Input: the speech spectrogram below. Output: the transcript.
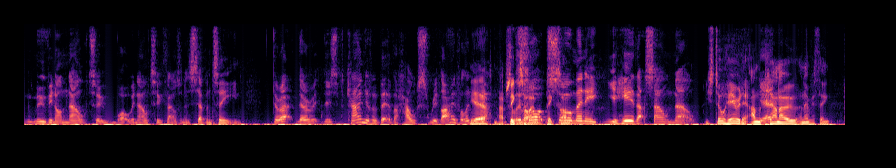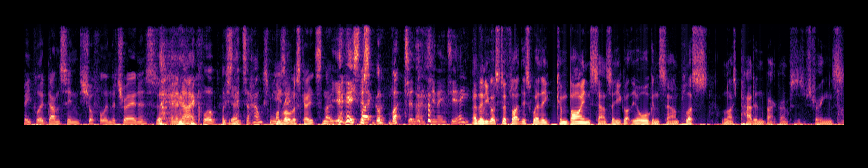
moving on now to what we're now 2017. There are there are- there's kind of a bit of a house revival, isn't Yeah, there? absolutely. time, So, big so time. many you hear that sound now. You're still hearing it, and the Yeah. piano and everything. People are dancing, shuffling the trainers in a nightclub, listening Yeah. to house music On roller skates. No, yeah, it's just- like going back to 1988. And then you've got stuff like this where they combine sound. So you've got the organ sound plus a nice pad in the background for some strings.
